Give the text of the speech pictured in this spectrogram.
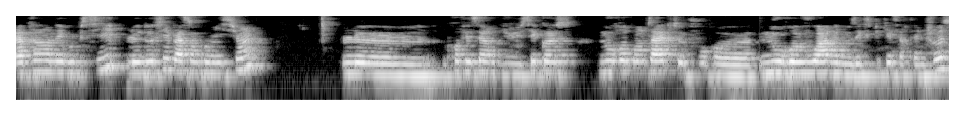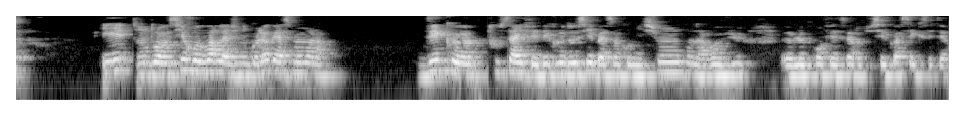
Après un rendez-vous psy, le dossier passe en commission, le professeur du SECOS nous recontacte pour euh, nous revoir et nous expliquer certaines choses, et on doit aussi revoir la gynécologue à ce moment-là. Dès que tout ça est fait, dès que le dossier passe en commission, qu'on a revu euh, le professeur du SECOS, etc.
